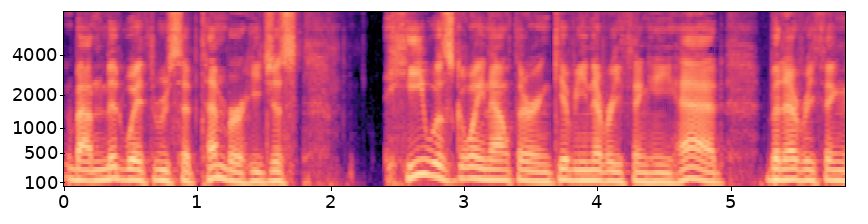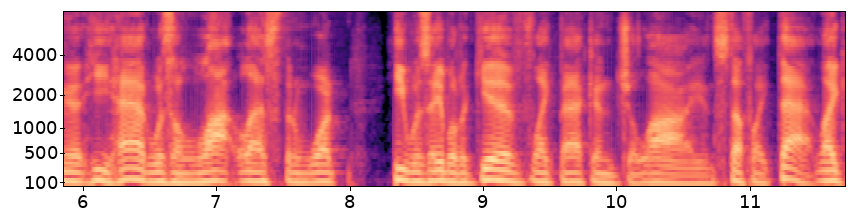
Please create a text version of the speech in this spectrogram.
about midway through September, he just he was going out there and giving everything he had, but everything that he had was a lot less than what he was able to give like back in July and stuff like that. Like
